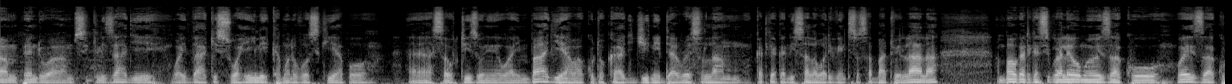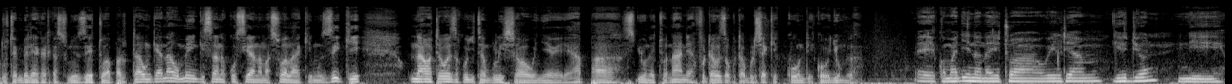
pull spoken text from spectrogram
Ah, mpendwa wa msikilizaji wa idhaa ya kiswahili kama unavyosikia hapo Uh, sauti hizo ni waimbaji hawa kutoka jijini dar es salaam katika kanisa la uadventista sabato ilala ambao katika siku ya leo umeweza kuweza kututembelea katika studio zetu hapa. Tutaongea nao mengi sana kuhusiana na masuala ya kimuziki na wataweza kujitambulisha wao wenyewe. Hapa sijui unaitwa nani afu utaweza kutambulisha kikundi kwa ujumla E, kwa majina naitwa william gideon ni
